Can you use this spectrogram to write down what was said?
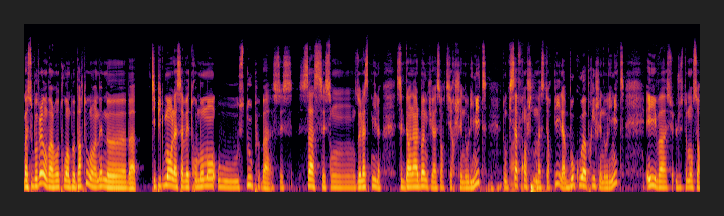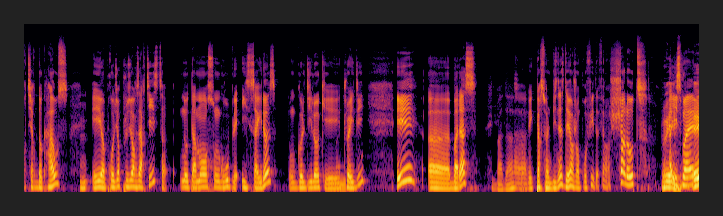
Bah, Superfly, on va le retrouver un peu partout. hein. Même, euh, bah, typiquement, là, ça va être au moment où Snoop, bah, c'est- ça, c'est son The Last Meal. C'est le dernier album qui va sortir chez No Limit. Donc, il Ouais. s'affranchit de Master P. Il a beaucoup appris chez No Limit. Et il va justement sortir Dog House Mm. et euh, produire plusieurs artistes, notamment Ah. son groupe, les East Siders, donc Goldie Lock et. Trady. Et euh, Badass, Badass. euh, ouais. avec Personal Business. D'ailleurs, j'en profite de faire un shout-out Oui. à Ismaël. Eh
